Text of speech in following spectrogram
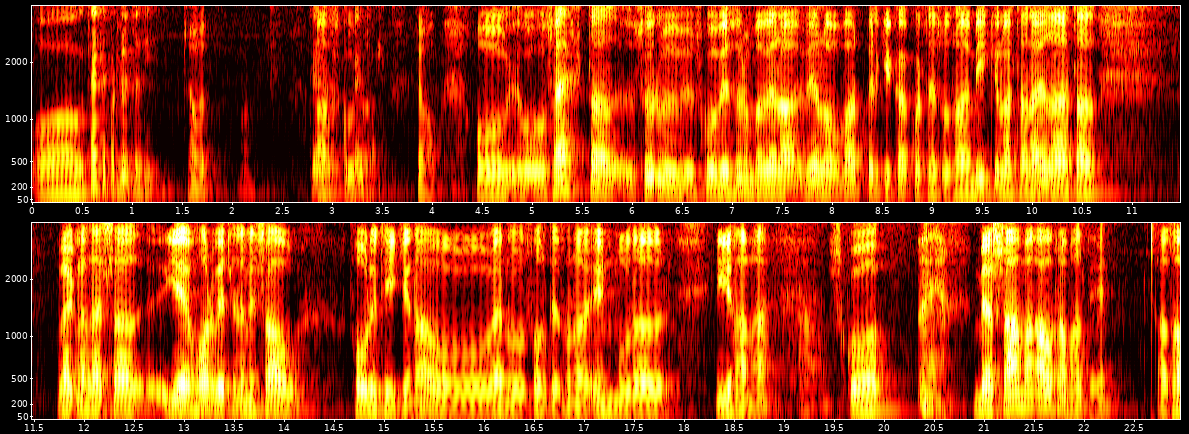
og þetta er bara hluta því. Já, þetta er sko. einfalt já, og, og þetta þurfum við, sko, við þurfum að vera vel á varbergi gagvart þessu og það er mikilvægt að ræða þetta vegna þess að ég horfi til dæmis á pólitíkina og, og er nú svolítið svona innmúraður í hana. Sko með sama áframhaldi að þá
